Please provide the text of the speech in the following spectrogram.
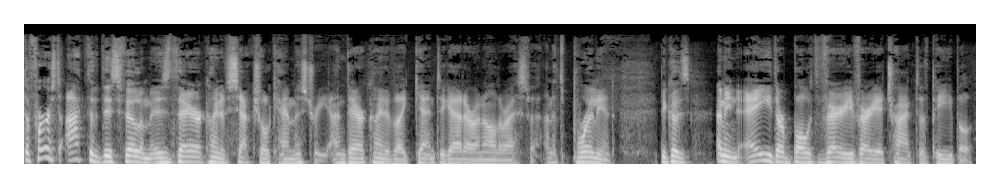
the first act of this film is their kind of sexual chemistry and their kind of like getting together and all the rest of it. And it's brilliant because, I mean, A, they're both very, very attractive people.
